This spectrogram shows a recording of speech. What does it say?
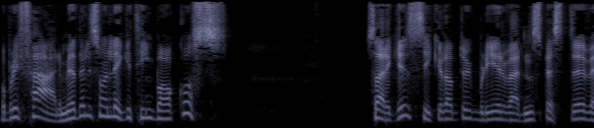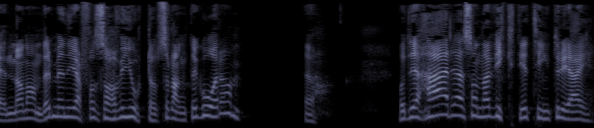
Og blir ferdig med det, liksom legge ting bak oss. Så er det ikke sikkert at du blir verdens beste venn med han andre, men i hvert fall så har vi gjort opp så langt det går an. Ja. Og det her er sånne viktige ting, tror jeg.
